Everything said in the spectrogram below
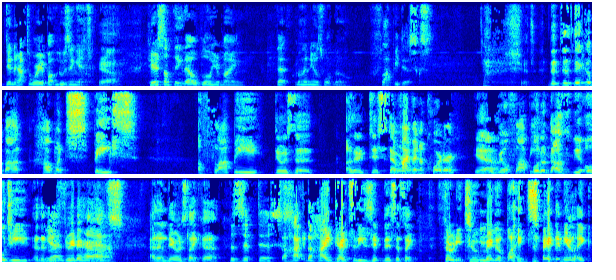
didn't have to worry about losing it. Yeah. Here's something that will blow your mind that millennials won't know: floppy disks. Shit. The, to think about how much space a floppy. There was the other discs that were Five and a quarter. yeah The real floppy. Well, that was the OG, and then Yeah, the three and a half, the halves, and then there was like a the zip disks. the high the high density zip disk that's like 32 megabytes, right? And you're like,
